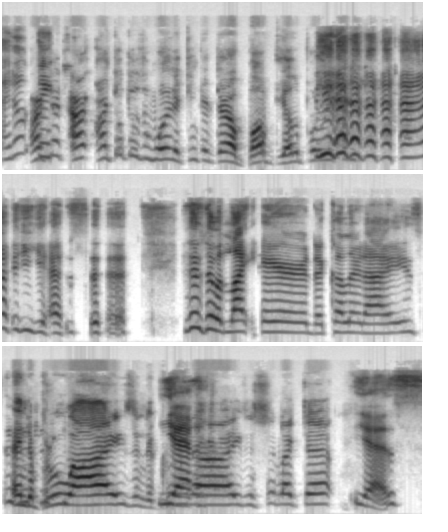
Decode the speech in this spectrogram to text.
I don't Aren't, think. there, aren't, aren't those the ones that think that they're above the other Ricans? Yeah. yes. the light hair, the colored eyes. And the blue eyes and the green Yeah. eyes and shit like that? yes.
